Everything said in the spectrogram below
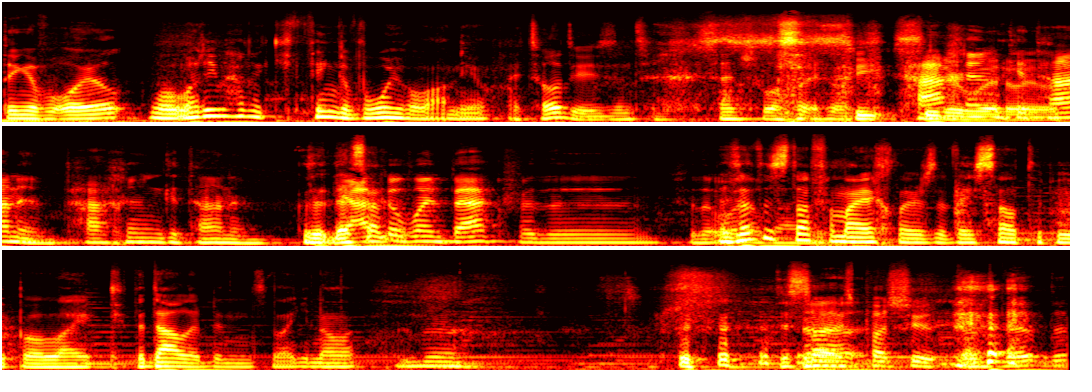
thing of oil. Well, why do you have a thing of oil on you? I told you he's into essential oil. Pachim ketanim, Pachin ketanim. Yaakov not, went back for the for the. Is that the stuff from Eichlers that they sell to people like the dollar bins, like you know? No. this song is pashut. the, the,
